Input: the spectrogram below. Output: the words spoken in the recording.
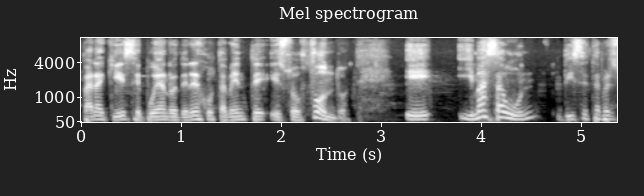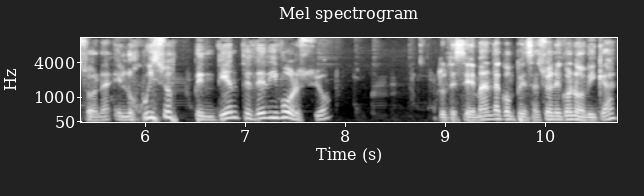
para que se puedan retener justamente esos fondos. Eh, y más aún, dice esta persona, en los juicios pendientes de divorcio, donde se demanda compensación económica,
